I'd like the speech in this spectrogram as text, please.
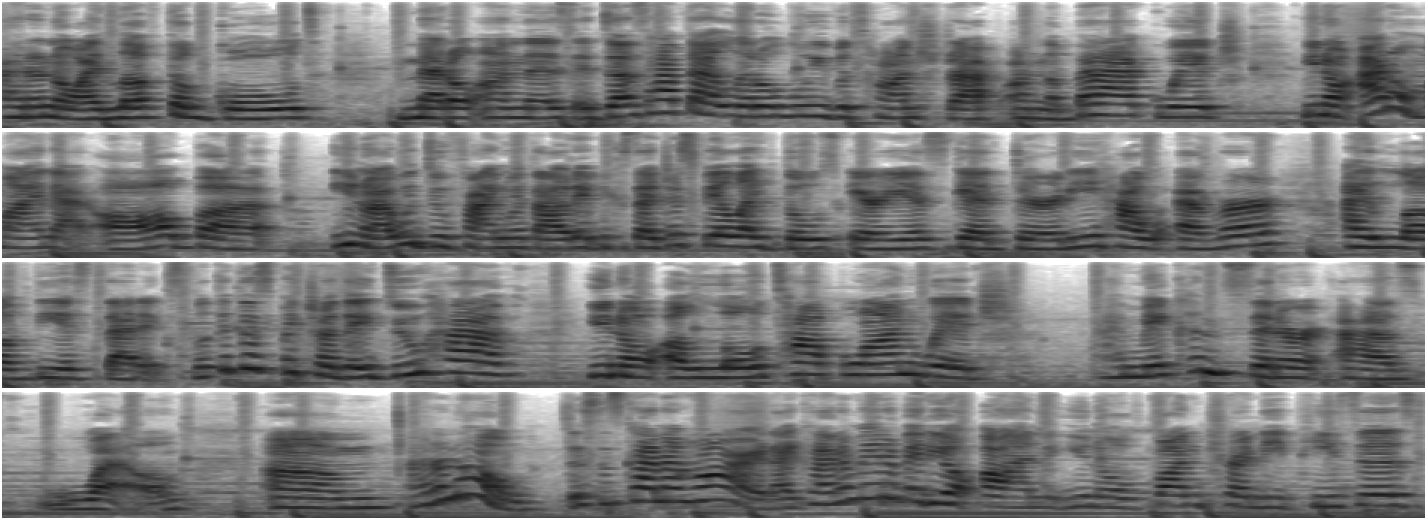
i don't know i love the gold metal on this. It does have that little louis vuitton strap on the back which you know i don't mind at all but you know i would do fine without it because i just feel like those areas get dirty. However i love the aesthetics. Look at this picture. They do have you know a low top one which i may consider as well um i don't know. This is kind of hard. I kind of made a video on you know fun trendy pieces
